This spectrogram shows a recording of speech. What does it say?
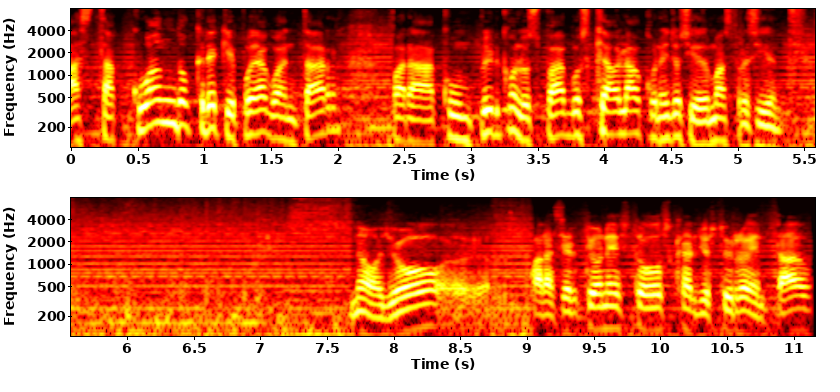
hasta cuándo cree que puede aguantar para cumplir con los pagos? ¿Qué ha hablado con ellos y demás, presidente? No, yo, para serte honesto, Oscar, yo estoy reventado.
